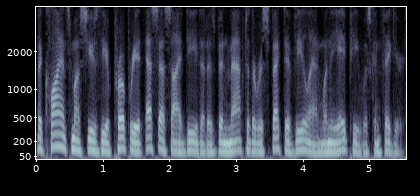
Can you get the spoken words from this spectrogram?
The clients must use the appropriate SSID that has been mapped to the respective VLAN when the AP was configured.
